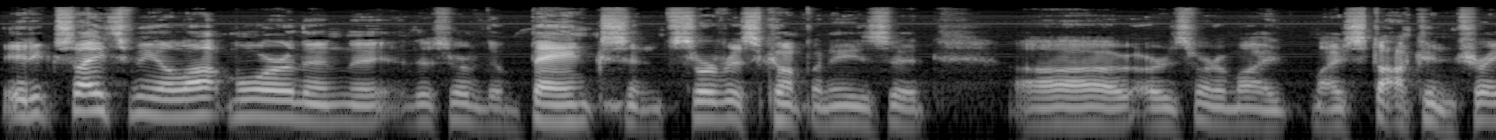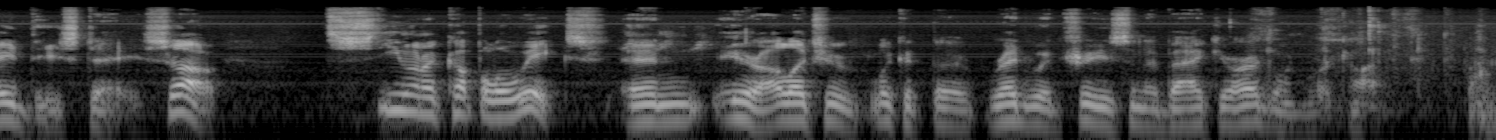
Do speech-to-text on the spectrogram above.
it excites me a lot more than the, the sort of the banks and service companies that uh, are sort of my, my stock in trade these days. So, see you in a couple of weeks. And here, I'll let you look at the redwood trees in the backyard one more time.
